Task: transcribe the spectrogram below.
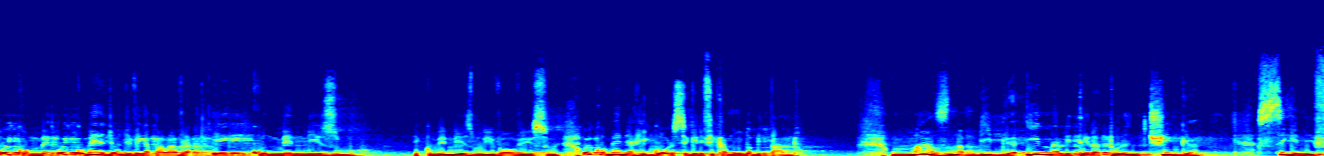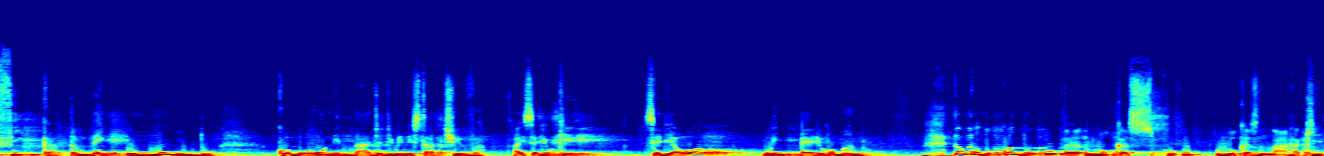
oikomene é de onde vem a palavra ecumenismo. Ecumenismo envolve isso. Né? Oikomene, a rigor, significa mundo habitado. Mas na Bíblia e na literatura antiga, significa também o mundo como unidade administrativa. Aí seria o quê? Seria o, o Império Romano. Então, quando, quando o, é, Lucas, o, o, Lucas narra aqui,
